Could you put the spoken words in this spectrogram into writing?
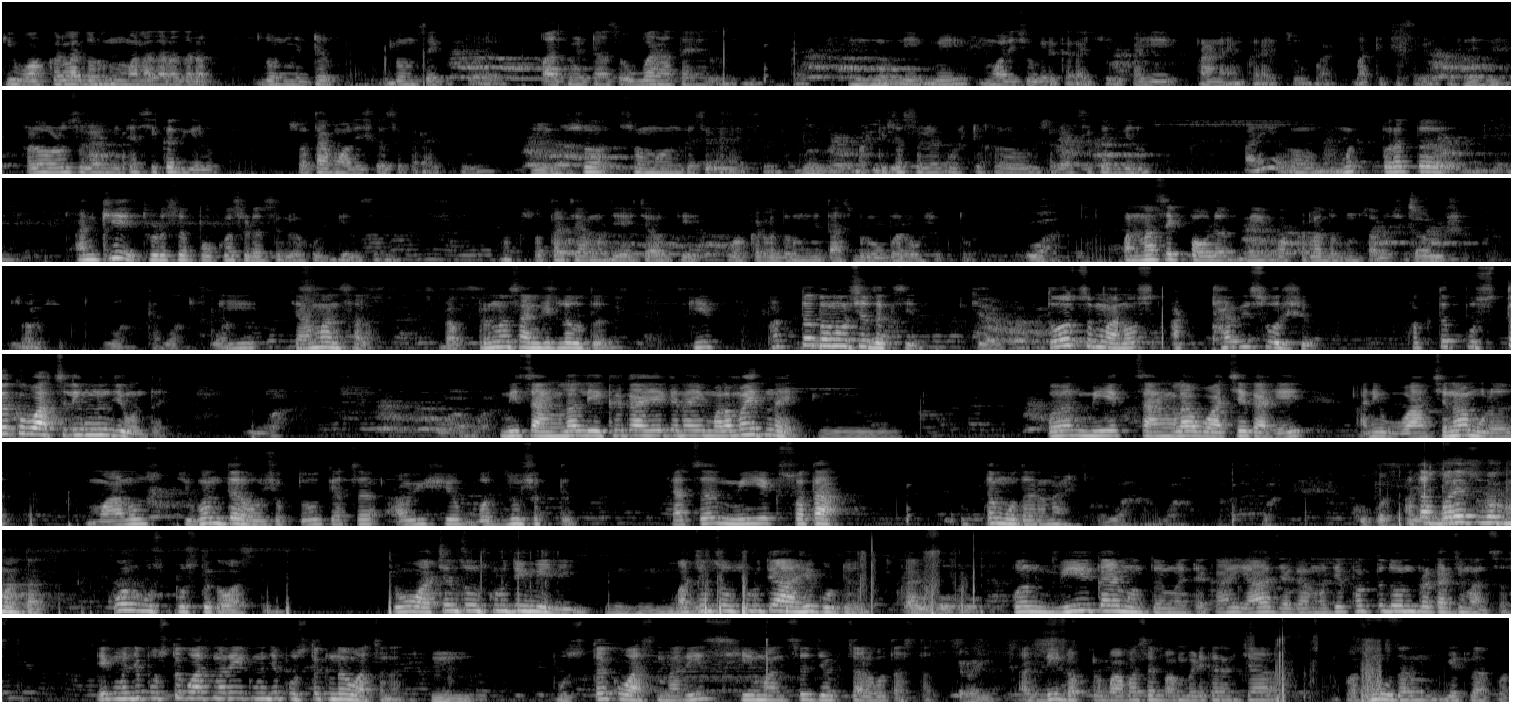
की वॉकरला धरून मला जरा जरा दोन मिनटं दोन सेक पाच मिनटं असं उभं राहता यायला मग ते मी मॉलिश वगैरे करायचो काही प्राणायाम करायचो बा बाकीच्या सगळ्या गोष्टी. हळूहळू सगळ्या मी त्या शिकत गेलो. स्वतः मॉलिश कसं करायचं? स्व स्वमोहन कसं करायचं? बाकीच्या सगळ्या गोष्टी हळूहळू सगळ्या शिकत गेलो. आणि मग परत आणखी थोडंसं पोकोसडं सगळं होत गेलं सगळं. मग स्वतःच्या म्हणजे याच्यावरती वॉकरला धरून मी तासभर उभं राहू शकतो. पन्नास एक पावलं मी वॉकरला धरून चालू शकतो. चालू शकतो चालू शकतो वा वा वा. की त्या माणसाला डॉक्टरनं सांगितलं होतं की फक्त दोन वर्ष जगशील. क्या बात आहे. तोच माणूस अठ्ठावीस वर्ष फक्त पुस्तक वाचली म्हणून जिवंत आहे. वा वा वा. मी चांगला लेखक आहे की नाही मला माहीत नाही. हम्म. पण मी एक चांगला वाचक आहे आणि वाचनामुळं माणूस जिवंत राहू शकतो त्याचं आयुष्य बदलू शकतं. ह्याचं मी एक स्वतः उत्तम उदाहरण आहे. खूपच आता बरेच लोक म्हणतात कोण पुस- पुस्तकं वाचते? किंवा वाचन संस्कृती मेली. वाचन संस्कृती आहे कुठं? हो हो हो. पण मी काय म्हणतोय माहितीये का? या जगामध्ये फक्त दोन प्रकारची माणसं असतात. एक म्हणजे पुस्तक वाचणारे एक म्हणजे पुस्तक न वाचणारे. पुस्तक वाचणारीच ही माणसं जग चालवत असतात. अगदी डॉक्टर बाबासाहेब आंबेडकरांच्या पासून उदाहरण घेतलं आपण.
